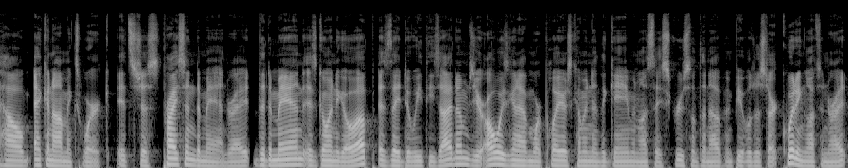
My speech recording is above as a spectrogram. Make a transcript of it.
how economics work. It's just price and demand, right? The demand is going to go up as they delete these items. You're always going to have more players come into the game unless they screw something up and people just start quitting left and right.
